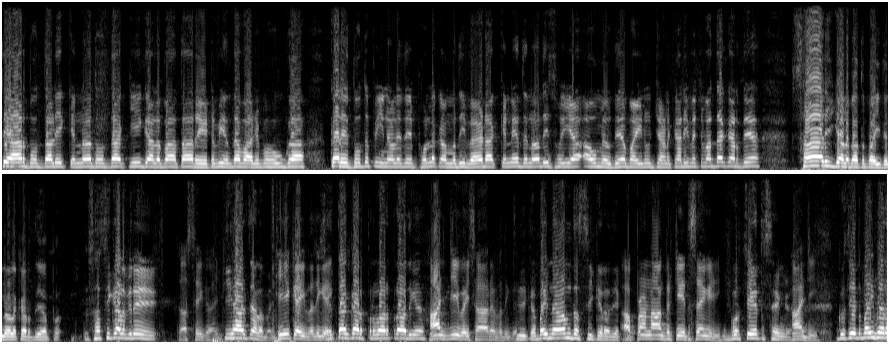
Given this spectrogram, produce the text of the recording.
ਤਿਆਰ ਦੁੱਧ ਵਾਲੀ ਕਿੰਨਾ ਦੁੱਧ ਆ ਕੀ ਗੱਲਬਾਤ ਆ ਰੇਟ ਵੀ ਇਹਦਾ ਵਾਜਬ ਹੋਊਗਾ। ਘਰੇ ਦੁੱਧ ਪੀਣ ਵਾਲੇ ਦੇ ਫੁੱਲ ਕੰਮ ਦੀ ਵੈੜ ਆ ਕਿੰਨੇ ਦਿਨਾਂ ਦੀ ਸੂਈ ਆ ਆਓ ਮਿਲਦੇ ਆ ਬਾਈ ਨੂੰ ਜਾਣਕਾਰੀ ਵਿੱਚ ਵਾਧਾ ਕਰਦੇ ਆ। ਸਾਰੀ ਗੱਲਬਾਤ ਬਾਈ ਦੇ ਨਾਲ ਕਰਦੇ ਆ ਆਪਾਂ। ਸਤਿ ਸ਼੍ਰੀ ਅਕਾਲ ਵੀਰੇ। ਸਤਿ ਸ੍ਰੀ ਅਕਾਲ ਜੀ। ਕੀ ਹਾਲ ਚਾਲ ਆ ਬਾਈ? ਠੀਕ ਹੈ ਜੀ ਵਧੀਆ ਜੀ। ਖੇਤਾਂ ਘਰ ਪਰਿਵਾਰ ਭਰਾ ਦੀਆਂ? ਹਾਂਜੀ ਬਾਈ ਸਾਰੇ ਵਧੀਆ। ਠੀਕ ਆ। ਬਾਈ ਨਾਮ ਦੱਸੀ ਕਿਰਾ ਦੀ ਇੱਕ। ਆਪਣਾ ਨਾਮ ਗੁਰਚੇਤ ਸਿੰਘ ਜੀ। ਗੁਰਚੇਤ ਸਿੰਘ। ਹਾਂਜੀ। ਗੁਰਚੇਤ ਬਾਈ ਫਿਰ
